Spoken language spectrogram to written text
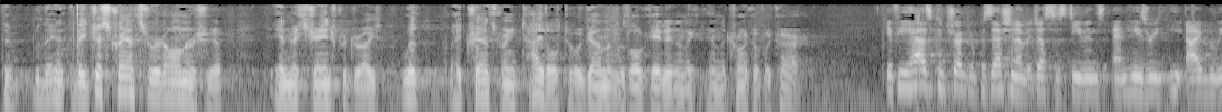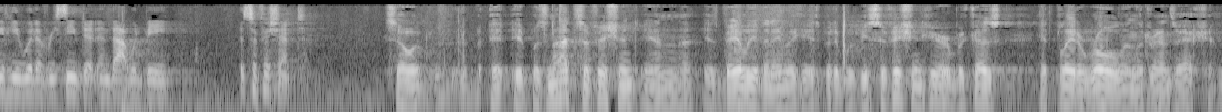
The, they, they, just transferred ownership in exchange for drugs with by transferring title to a gun that was located in the, in the trunk of a car. If he has constructive possession of it, Justice Stevens, and he's re, he, I believe he would have received it, and that would be sufficient. So it, it, was not sufficient in, uh, is Bailey the name of the case, but it would be sufficient here because it played a role in the transaction.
